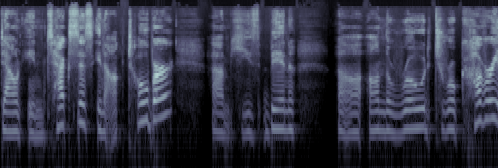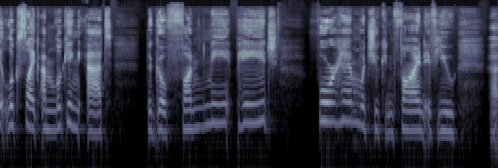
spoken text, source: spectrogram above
down in Texas in October. Um, he's been uh, on the road to recovery. It looks like I'm looking at the GoFundMe page for him, which you can find if you uh,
